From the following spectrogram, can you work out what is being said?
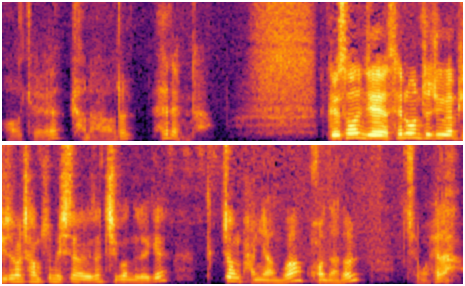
어, 이렇게 변화를 해야 됩니다. 그래서 이제 새로운 조직을 위한 비전을 창출하기 시작하기 위해서는 직원들에게 특정 방향과 권한을 제공해라.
